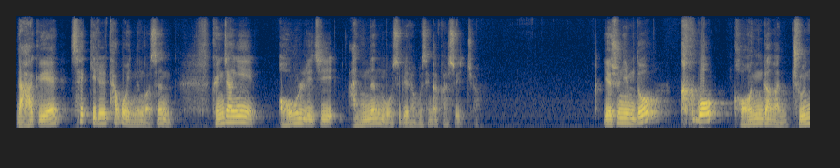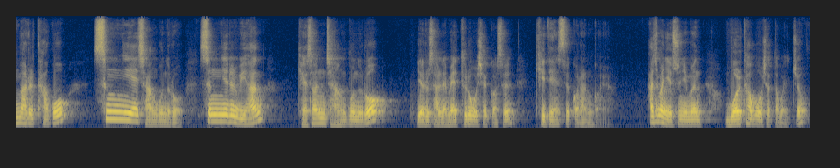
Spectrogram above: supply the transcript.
나귀의 새끼를 타고 있는 것은 굉장히 어울리지 않는 모습이라고 생각할 수 있죠. 예수님도 크고 건강한 준마를 타고 승리의 장군으로, 승리를 위한 개선 장군으로 예루살렘에 들어오실 것을 기대했을 거라는 거예요. 하지만 예수님은 뭘 타고 오셨다고 했죠?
